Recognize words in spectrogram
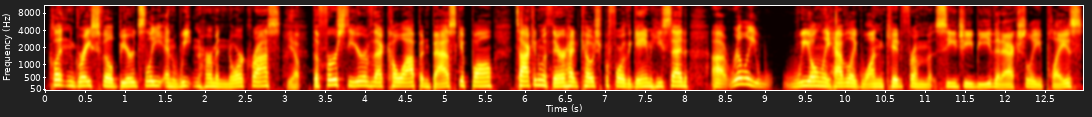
Uh, Clinton, Graceville, Beardsley, and Wheaton Herman Norcross. Yep. The first year of that co op in basketball, talking with their head coach before the game, he said, uh, really, we only have like one kid from CGB that actually plays.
